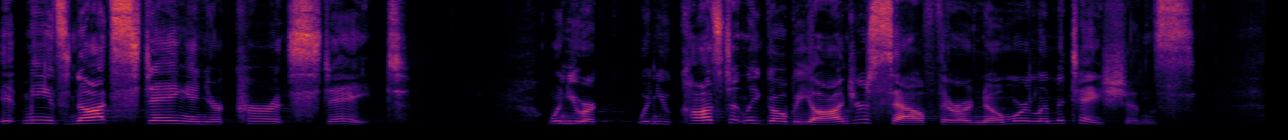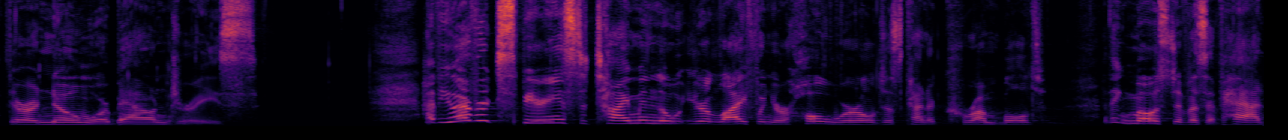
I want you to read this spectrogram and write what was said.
It means not staying in your current state. When you, are, when you constantly go beyond yourself, there are no more limitations, there are no more boundaries. Have you ever experienced a time in the, your life when your whole world just kind of crumbled? I think most of us have had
